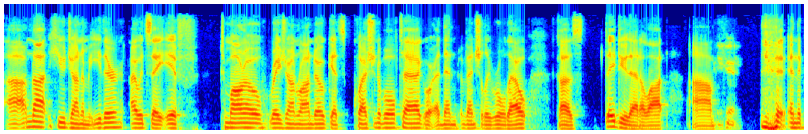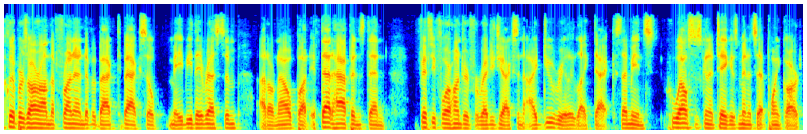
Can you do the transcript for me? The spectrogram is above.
Uh, I'm not huge on him either. I would say if tomorrow Rajon Rondo gets questionable tag or and then eventually ruled out because they do that a lot. Um, and the Clippers are on the front end of a back to back, so maybe they rest him. I don't know, but if that happens, then 5400 for Reggie Jackson. I do really like that because that means who else is going to take his minutes at point guard?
